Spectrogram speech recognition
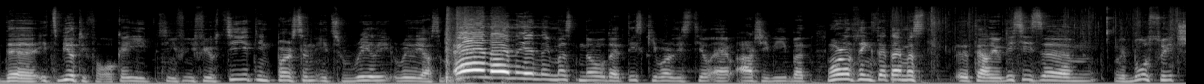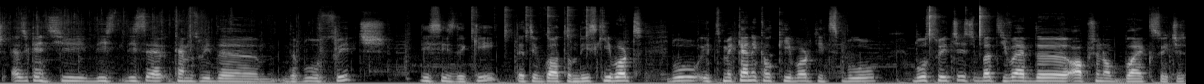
the it's beautiful okay? It, if, if you see it in person it's really really awesome. And, and, and I must know that this keyboard is still RGB but one of the things that I must uh, tell you this is um, a blue switch. As you can see this this uh, comes with the, the blue switch. This is the key that you've got on this keyboard. Blue it's mechanical keyboard it's blue blue switches but you have the option of black switches.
